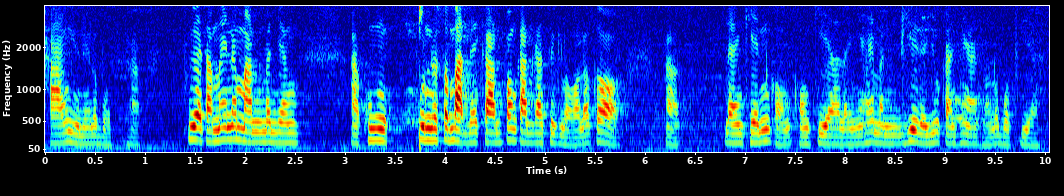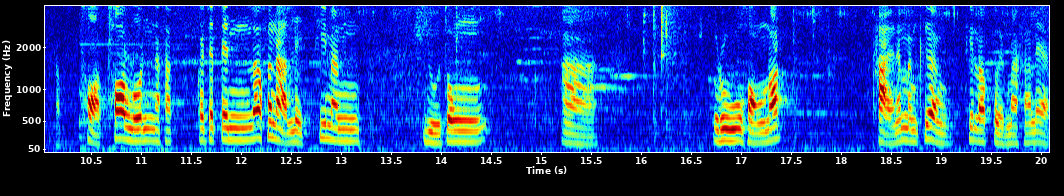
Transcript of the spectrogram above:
ค้างอยู่ในระบบนะครับ เพื่อทำให้น้ำมันมันยังอ่าคงคุณสมบัติในการป้องกันการสึกหรอแล้วก็แรงเค้นของของเกียร์อะไรเงี้ยให้มันยืดอายุการใช้งานของระบบเกียร์ครับถอดท่อล้นนะครับ ก็จะเป็นลักษณะเหล็กที่มันอยู่ตรงรูของน็อต ถ่ายน้ำมันเครื่องที่เราเปิดมาครั้งแรก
